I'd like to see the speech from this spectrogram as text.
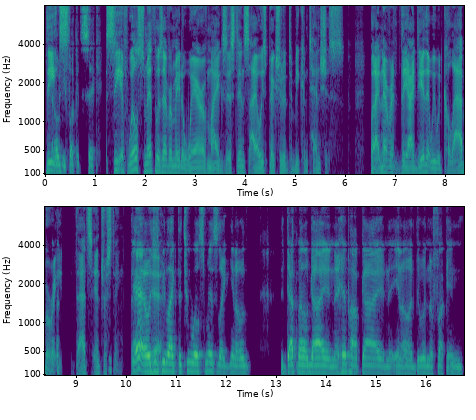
The That would be fucking sick. See, if Will Smith was ever made aware of my existence, I always pictured it to be contentious. But I never, the idea that we would collaborate, that's interesting. That- yeah, it would yeah. just be like the two Will Smiths, like you know, the death metal guy and the hip hop guy, and you know, doing the fucking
